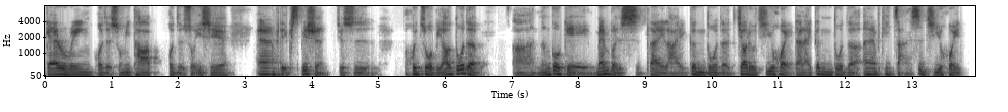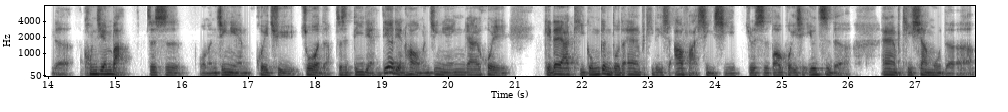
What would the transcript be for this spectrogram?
gathering 或者说 meet up，或者说一些 empty exhibition，就是会做比较多的啊，能够给 members 带来更多的交流机会，带来更多的 NFT 展示机会的空间吧。这是我们今年会去做的，这是第一点。第二点的话，我们今年应该会。给大家提供更多的 NFT 的一些阿尔法信息，就是包括一些优质的 NFT 项目的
